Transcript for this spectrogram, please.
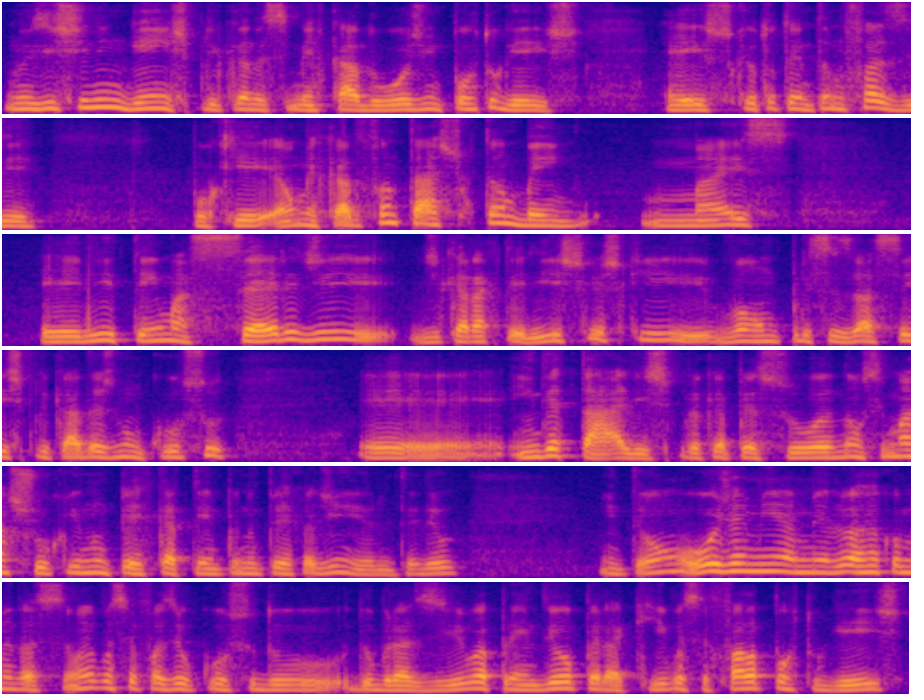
não existe ninguém explicando esse mercado hoje em português. É isso que eu estou tentando fazer, porque é um mercado fantástico também, mas ele tem uma série de, de características que vão precisar ser explicadas num curso é, em detalhes, para que a pessoa não se machuque e não perca tempo e não perca dinheiro, entendeu? Então, hoje a minha melhor recomendação é você fazer o curso do, do Brasil, aprender a operar aqui, você fala português,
